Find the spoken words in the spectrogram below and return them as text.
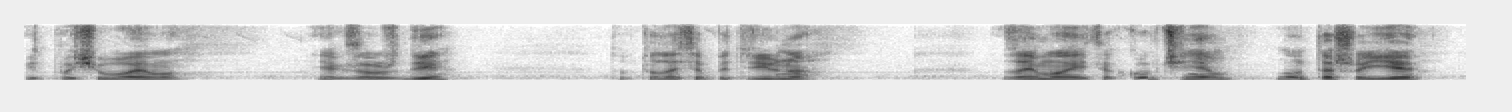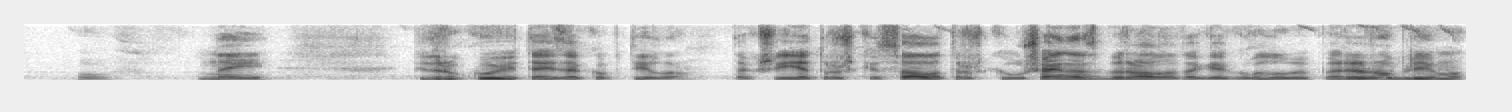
Відпочиваємо, як завжди. Тобто Леся Петрівна займається копченням. Ну, те, що є в неї під рукою, та й закоптила. Так що є трошки сала, трошки ушей назбирала, так як голови перероблюємо.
